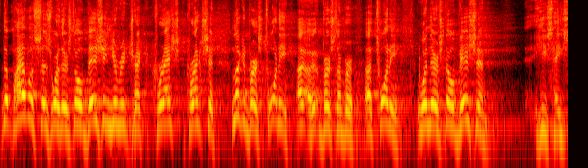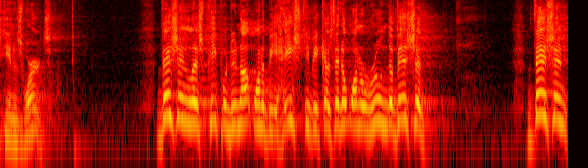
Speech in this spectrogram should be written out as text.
The Bible says where there's no vision, you reject correction. Look at verse 20, uh, uh, verse number uh, 20. When there's no vision, he's hasty in his words. Visionless people do not want to be hasty because they don't want to ruin the vision. Vision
